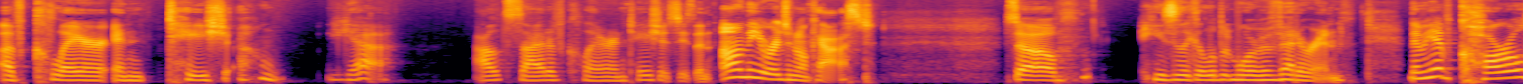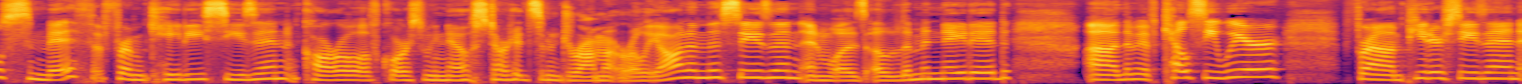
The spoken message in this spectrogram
of Clare and Tayshia. Oh, yeah, outside of Clare and Tayshia season on the original cast. So he's like a little bit more of a veteran. Then we have Karl Smith from Katie's season. Karl, of course, we know started some drama early on in this season and was eliminated. Uh, then we have Kelsey Weir from Peter's season,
